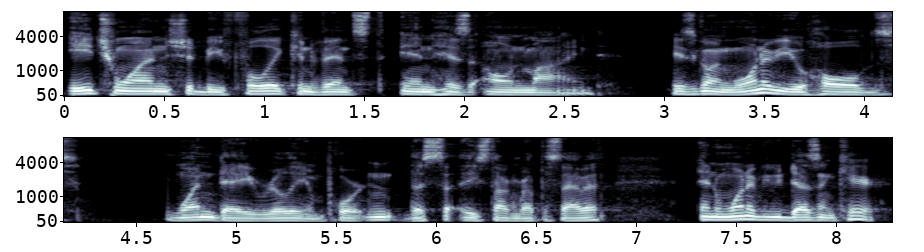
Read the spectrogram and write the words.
each one should be fully convinced in his own mind. He's going one of you holds one day really important the, he's talking about the sabbath and one of you doesn't care.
